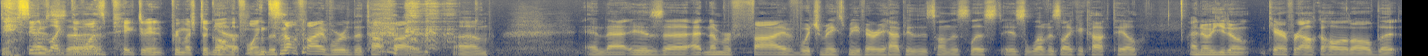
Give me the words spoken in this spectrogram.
It seems As, like the uh, ones picked pretty much took all the points. The top five were the top five. um, and that is uh, at number five, which makes me very happy that it's on this list, is Love is Like a Cocktail. I know you don't care for alcohol at all, but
